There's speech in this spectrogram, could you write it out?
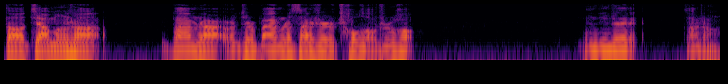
到加盟商百分之二，就是百分之三十抽走之后，那您这咋整？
